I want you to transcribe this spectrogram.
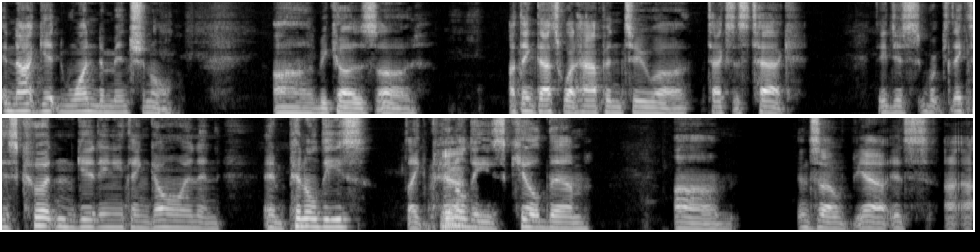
and not get one dimensional, uh, because uh, I think that's what happened to uh, Texas Tech. They just they just couldn't get anything going, and and penalties like penalties killed them. Um, and so yeah, it's I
